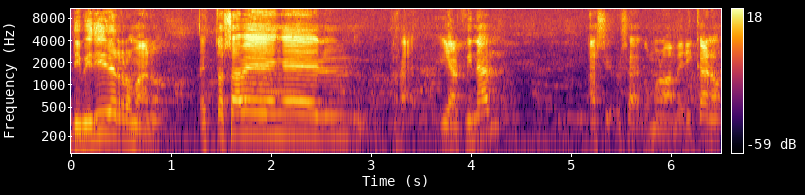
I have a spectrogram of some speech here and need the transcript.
Dividir es romano. ¿Esto sabe en el...? o sea, y al final, así, o sea, como los americanos,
